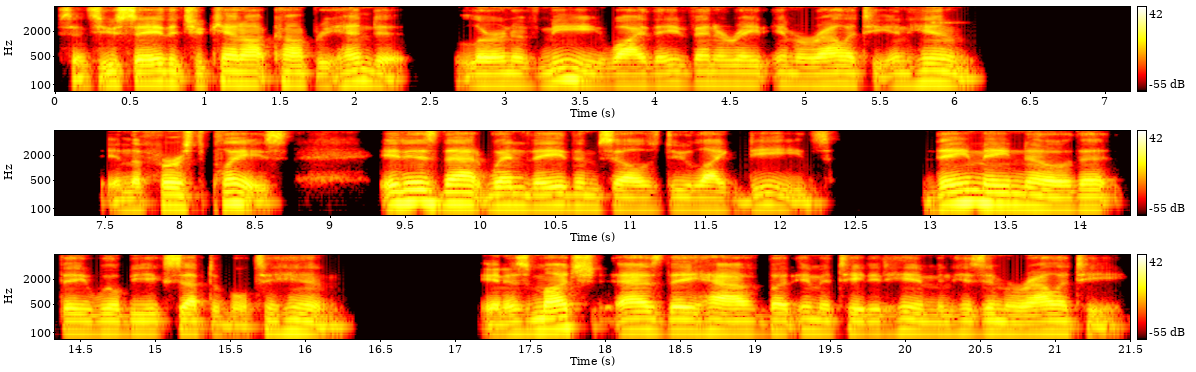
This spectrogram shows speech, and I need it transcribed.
Since you say that you cannot comprehend it, learn of me why they venerate immorality in him. In the first place, it is that when they themselves do like deeds, they may know that they will be acceptable to him, inasmuch as they have but imitated him in his immorality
